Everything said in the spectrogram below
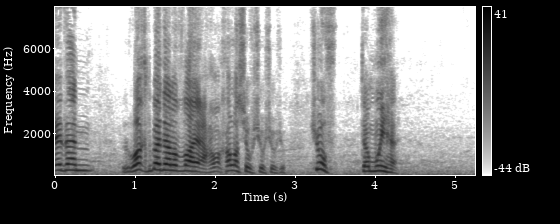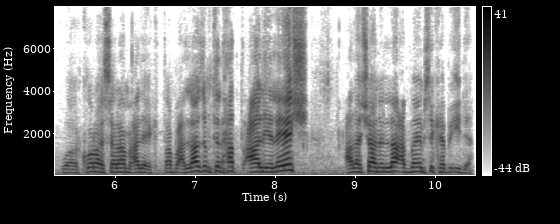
اذا الوقت بدل الضايع خلص شوف شوف شوف شوف. شوف تمويهة. وكرة سلام عليك. طبعا لازم تنحط عالية. ليش؟ علشان اللاعب ما يمسكها بإيده.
